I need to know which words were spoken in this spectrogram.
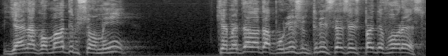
για ένα κομμάτι ψωμί και μετά θα τα πουλήσουν 3, 4, 5 φορές.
